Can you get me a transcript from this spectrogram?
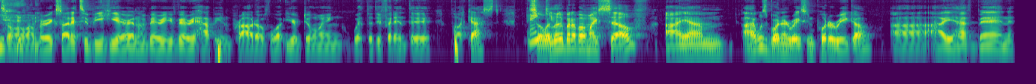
So I'm very excited to be here and I'm very very happy and proud of what you're doing with the Diferente podcast. Thank so you. a little bit about myself. I am I was born and raised in Puerto Rico. Uh, I have been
